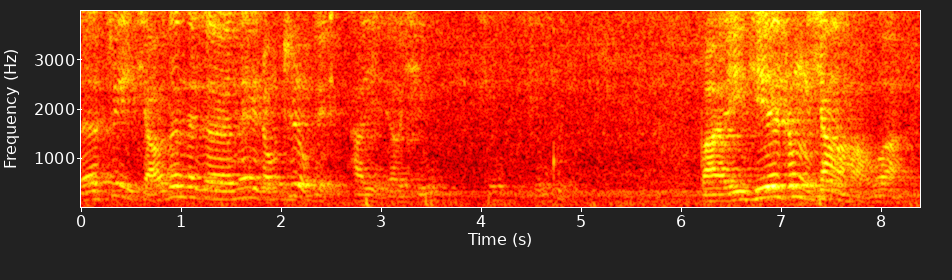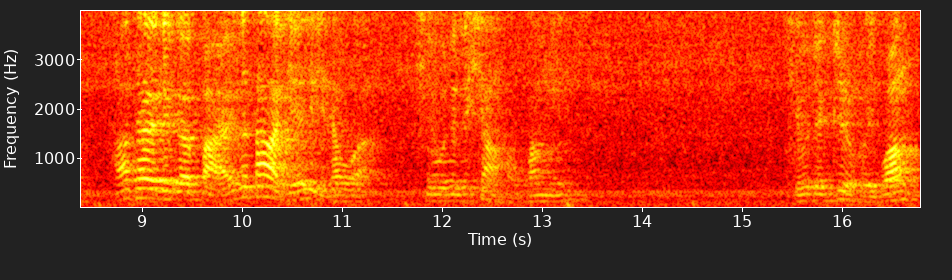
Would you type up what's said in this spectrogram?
呃，最小的那个那种智慧，他也要修，修福修慧。百劫众相好啊，他在这个百个大劫里头啊。修这个相好光明，修这智慧光，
